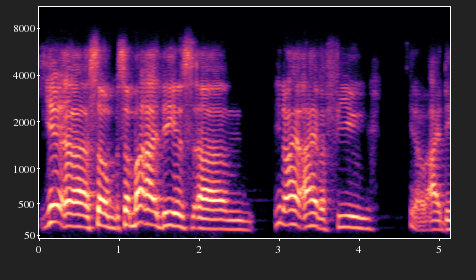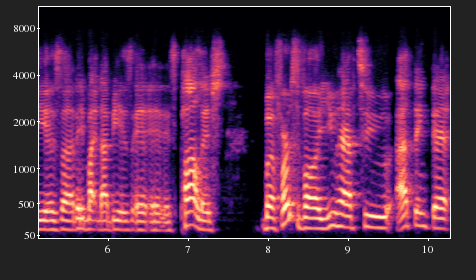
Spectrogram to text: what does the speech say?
yeah. Uh, so, so my ideas, um, you know, I, I, have a few, you know, ideas. Uh, they might not be as, as, as polished, but first of all, you have to. I think that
